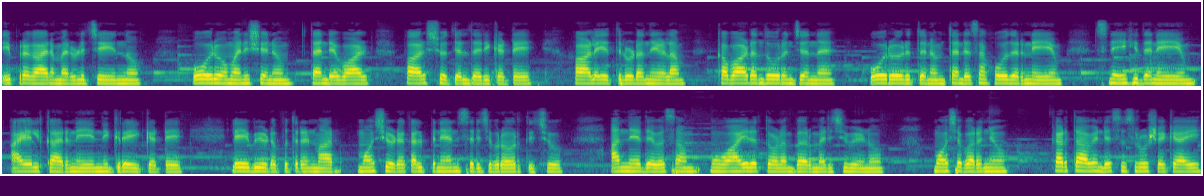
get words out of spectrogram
ഇപ്രകാരം അരുളി ചെയ്യുന്നു ഓരോ മനുഷ്യനും തന്റെ വാൾ പാർശ്വത്തിൽ ധരിക്കട്ടെ. പാളയത്തിലുടനീളം കവാടം തോറും ചെന്ന് ഓരോരുത്തനും തന്റെ സഹോദരനെയും സ്നേഹിതനെയും അയൽക്കാരനെയും നിഗ്രഹിക്കട്ടെ. ലേബിയുടെ പുത്രന്മാർ മോശയുടെ കൽപ്പന അനുസരിച്ച് പ്രവർത്തിച്ചു. അന്നേ ദിവസം മൂവായിരത്തോളം പേർ മരിച്ചു വീണു. മോശ പറഞ്ഞു കർത്താവിന്റെ ശുശ്രൂഷയ്ക്കായി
